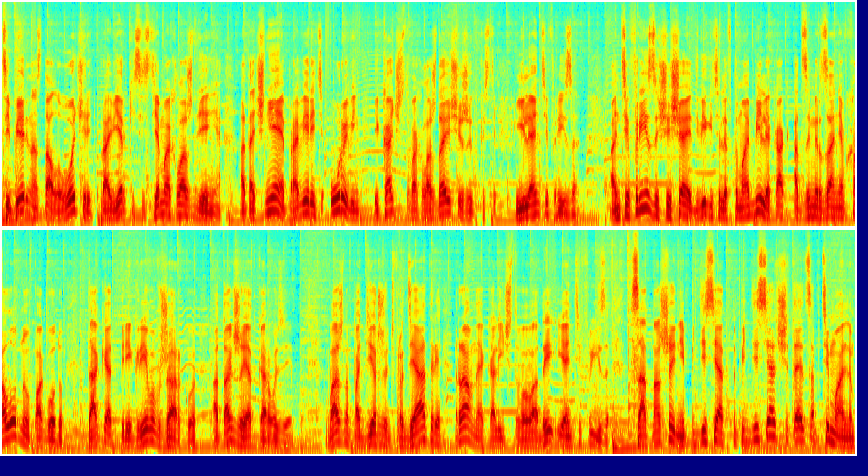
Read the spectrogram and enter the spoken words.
Теперь настала очередь проверки системы охлаждения, а точнее проверить уровень и качество охлаждающей жидкости или антифриза. Антифриз защищает двигатель автомобиля как от замерзания в холодную погоду, так и от перегрева в жаркую, а также и от коррозии. Важно поддерживать в радиаторе равное количество воды и антифриза. Соотношение 50 на 50 считается оптимальным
